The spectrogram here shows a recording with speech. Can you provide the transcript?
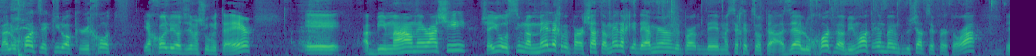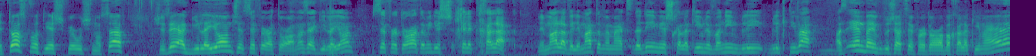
והלוחות זה כאילו הכריכות, יכול להיות שזה מה שהוא מתאר. אה, הבימה, אומר רש"י, שהיו עושים למלך בפרשת המלך כדי בפר- במסכת סוטה. אז זה הלוחות והבימות, אין בהם קדושת ספר תורה. לתוספות יש פירוש נוסף, שזה הגיליון של ספר התורה. מה זה הגיליון? בספר תורה תמיד יש חלק חלק. למעלה ולמטה ומהצדדים יש חלקים לבנים בלי, בלי כתיבה, אז אין בהם קדושת ספר תורה בחלקים האלה,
